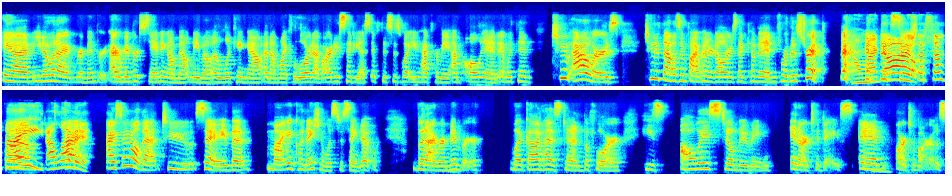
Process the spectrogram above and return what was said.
And you know what I remembered? I remembered standing on Mount Nebo and looking out, and I'm like, Lord, I've already said yes. If this is what you have for me, I'm all in. And within two hours, two thousand five hundred dollars had come in for this trip. Oh my gosh, So, that's so great. I love I- it. I say all that to say that my inclination was to say no, but I remember what God has done before. He's always still moving in our todays and mm. our tomorrows.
